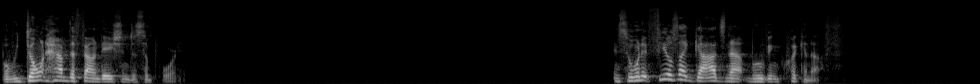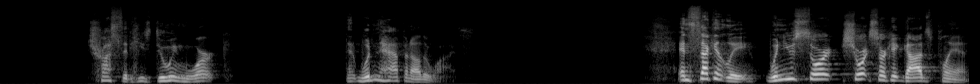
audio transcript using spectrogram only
but we don't have the foundation to support it. And so when it feels like God's not moving quick enough, trust that He's doing work that wouldn't happen otherwise. And secondly, when you short circuit God's plan,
